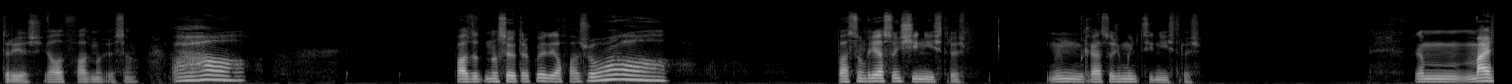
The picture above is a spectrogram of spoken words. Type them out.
3. E ela faz uma reação. Ah! Faz não sei outra coisa e ela faz. Ah! Passam reações sinistras. Reações muito sinistras. Mais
